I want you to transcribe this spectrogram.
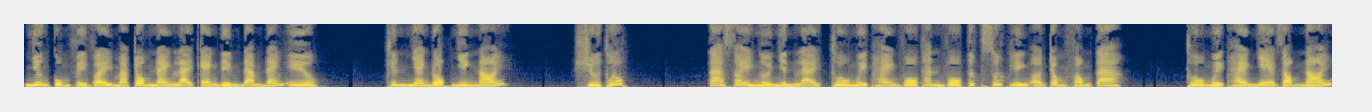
Nhưng cũng vì vậy mà trong nàng lại càng điềm đạm đáng yêu. Kinh nhan đột nhiên nói. Sư thúc. Ta xoay người nhìn lại, Thu Nguyệt Hàn vô thanh vô tức xuất hiện ở trong phòng ta. Thu Nguyệt Hàn nhẹ giọng nói.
